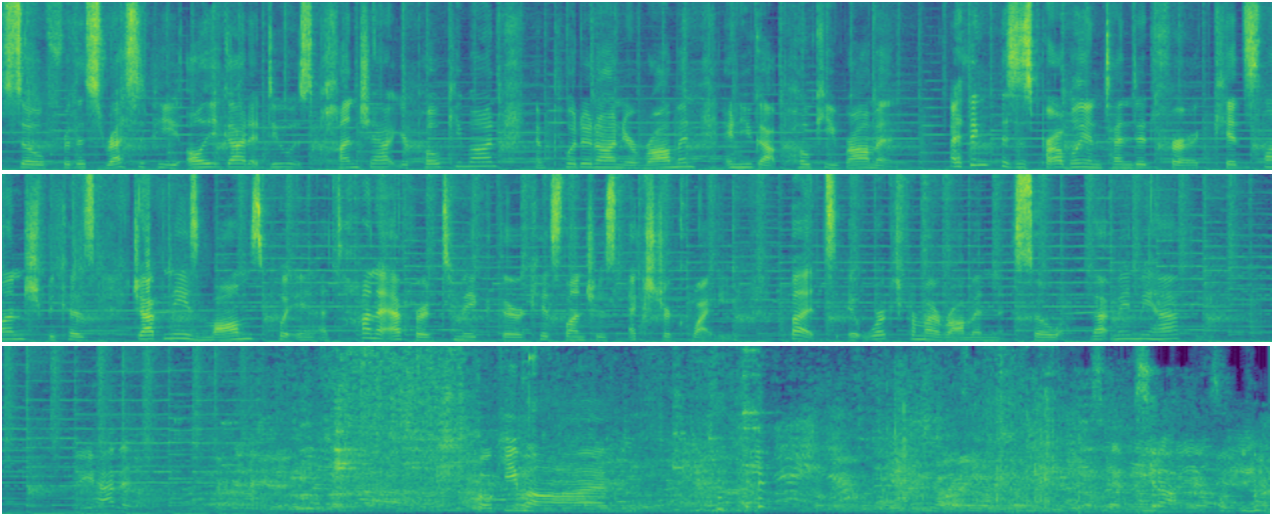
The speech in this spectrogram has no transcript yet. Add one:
So for this recipe, all you gotta do is punch out your Pokemon and put it on your ramen, and you got Poke Ramen. I think this is probably intended for a kid's lunch because Japanese moms put in a ton of effort to make their kids' lunches extra kawaii. But it worked for my ramen, so that made me happy. There you have it. Pokemon. Get off there, Pokemon.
